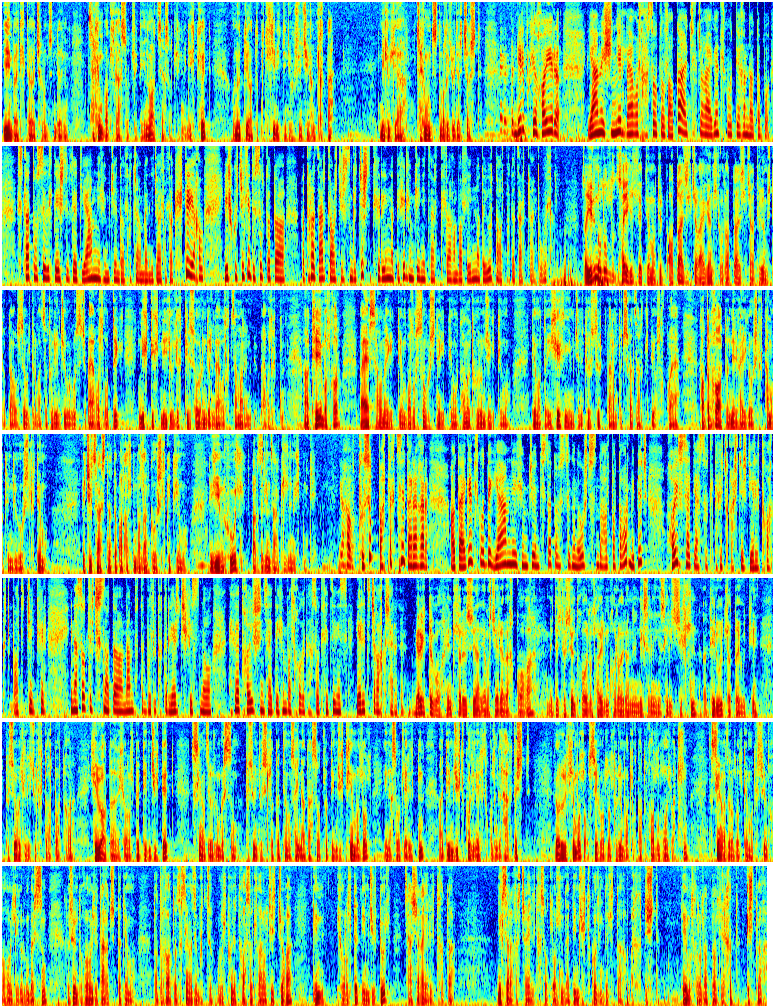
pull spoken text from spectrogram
ийм байдалтай байж хэмжээндээ нэг цахим бодлогын асуудлыг инновацийн асуудлыг ингэ нэгтгэхэд өнөөдрийн одоо дэлхийн нийтийн хөгжлийн чиг хандлагатай нийлүүлье. Цахим үндэстэн бол гэж бид ярьж байгаа шүү дээ. Одоо нэр бүхий хоёр яамын шинээр байгуулах асуудал бол одоо ажиллаж байгаа агентлагуудынх нь одоо статусыг л дээшлүүлээд яамны хэмжээнд болгож байгаа юм байна гэж ойлголоо. Гэхдээ яг эрх хүчилийн төсөвт одоо тодорхой зардал орж ирсэн гэж шүү дээ. Тэгэхээр энэ одоо хэр хэмжээний зардал байгаа юм бол энэ нь одоо юутай холбоотой зардал байна тэгвэл? За ер нь бол сая хэллээ тийм үү тэр одоо ажиллаж байгаа агентлагууд одоо ажиллаж байгаа төрийн өмчт одоо улсын үйлдвэрийн газар төрийн чиг үргэлжлэж байгууллагуудыг нэгтгэх нийлүүлэх тэр суурин дээр байгуулах замаар энэ байгуулагдана. А тийм болохоор байр савны гэдэг юм боловсон хүчнэ гэдэг юм уу тоног төхөөрөмж гэдэг юм уу тийм одоо ихээхэн хэмжээний төсөвт дарамт учраа зардал бий болохгүй. Тодорхой одоо нэр хаяг өөрчлөх, тамга тэмдэг өөрчлөх тийм үү бичиг цаасны одоо албан баланк өөрчлөх гэдэг юм уу. Нэг иймэрхүү л баг зэргийн зардал нэмэгдэнэ яг төсөв батлагдсны дараагаар одоо агентлагуудыг яамны хэмжээнд статусыг нь өөрчилсөнтэй холбоотойгоор мэдээж хоёр сайдын асуудал дахиж гарч ирж яригдах байх гэж бодож байна. Тэгэхээр энэ асуудлыг ч гэсэн одоо нам дотор бүлэг дотор ярьж ихсэн нөө дахиад хоёр шин сайдыг хэн болох вэ гэдэг асуудал хэзээс яригдж байгаа байх гэж хараад байна. Яригдаг уу? Энэ талаар ямар ч яриа байхгүй байгаа. Мэдээж төсвийн тухай бол 2022 оны 1 сарын 1-ээс хэрэгжиж эхэлнэ. Тэр үед л одоо юу гэдгийг төсвийн хууль хэрэгжүүлэхтэй холбоотойгоор хэрвээ одоо их хурал дээр дэмжигдээд засгийн газрын өргөн барьсан төсвийн төсөл одоо тийм саяны одоо асуудлууд дэмжигдэх юм бол энэ асуудал яригдана. А дэмжигдэхгүй л яригдахгүй л ингээд хаагдана шүү дээ. Өөрөөр хэлэх юм бол улсын их хурлал төрийн бодлого тодорхойлно хууль батлна. Засгийн газар бол тийм үү төсвийн тухай хуулийг өргөн барьсан. Төсвийн тухай хуулийг дагаж одоо тийм үү тодорхой одоо засгийн газрын бүрэлдэхүүний тухай асуудал гаруулж ирж байгаа. Энэ их хурал дээр дэмжигдвэл цаашаага яригдах одоо нэг сараа гарч байгаа яригдах асуудал бол дэмжигдэхгүй л ингээд одоо орхигдсон шүү дээ. Тийм болохоор бол одоо ярихад эрт байгаа.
